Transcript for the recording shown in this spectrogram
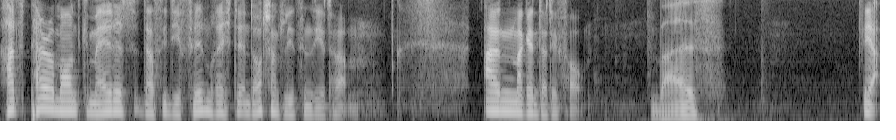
hat Paramount gemeldet, dass sie die Filmrechte in Deutschland lizenziert haben. An Magenta TV. Was? Ja.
